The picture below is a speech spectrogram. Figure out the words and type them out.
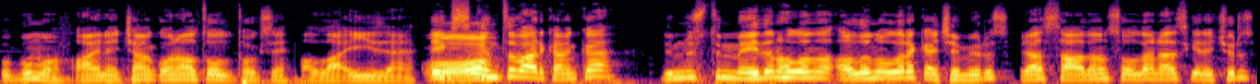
Bu bu mu? Aynen Chunk 16 oldu Toksi. Allah iyiyiz ha. Tek Oo. sıkıntı var kanka. Dümdüz tüm meydan alanı, alanı olarak açamıyoruz. Biraz sağdan soldan rastgele açıyoruz.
